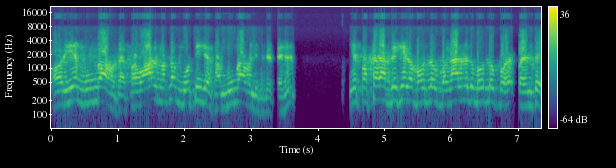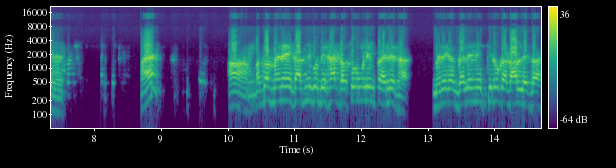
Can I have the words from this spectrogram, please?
और ये मूँगा होता है। प्रवाल मतलब मोती जैसा मूँगा वो लिख देते हैं। ये पत्थर आप देखिएगा, बहुत लोग, बंगाल में तो बहुत लोग पहनते हैं। हैं? हाँ मतलब मैंने एक आदमी को देखा, दसों उंगली में पहने था। मैंने कहा, गले में एक किलो का डाल लेता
